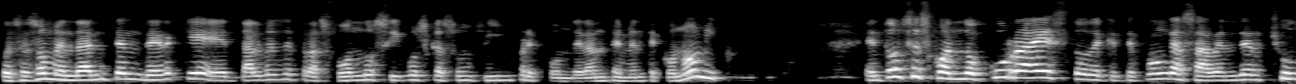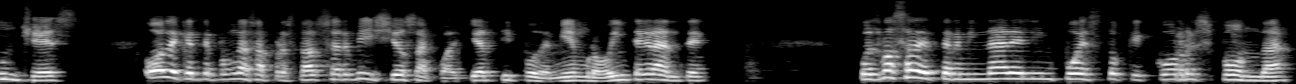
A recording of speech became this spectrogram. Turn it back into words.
pues eso me da a entender que tal vez de trasfondo sí buscas un fin preponderantemente económico. Entonces, cuando ocurra esto de que te pongas a vender chunches o de que te pongas a prestar servicios a cualquier tipo de miembro o integrante, pues vas a determinar el impuesto que corresponda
